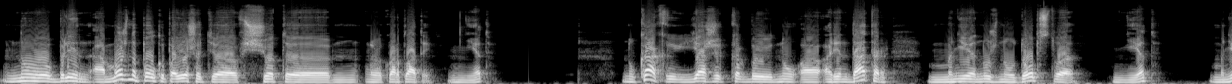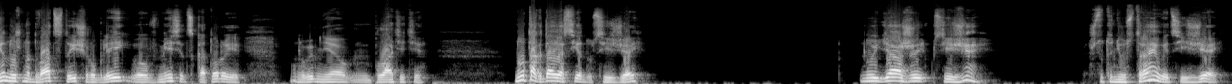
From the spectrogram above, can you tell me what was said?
Ну, блин, а можно полку повешать э, в счет кварплаты? Нет. Ну как, я же как бы, ну, а, арендатор, мне нужно удобство? Нет. Мне нужно 20 тысяч рублей э, в месяц, которые вы мне платите. Ну, тогда я съеду, съезжай. Ну, я же съезжай. Что-то не устраивает, съезжай.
